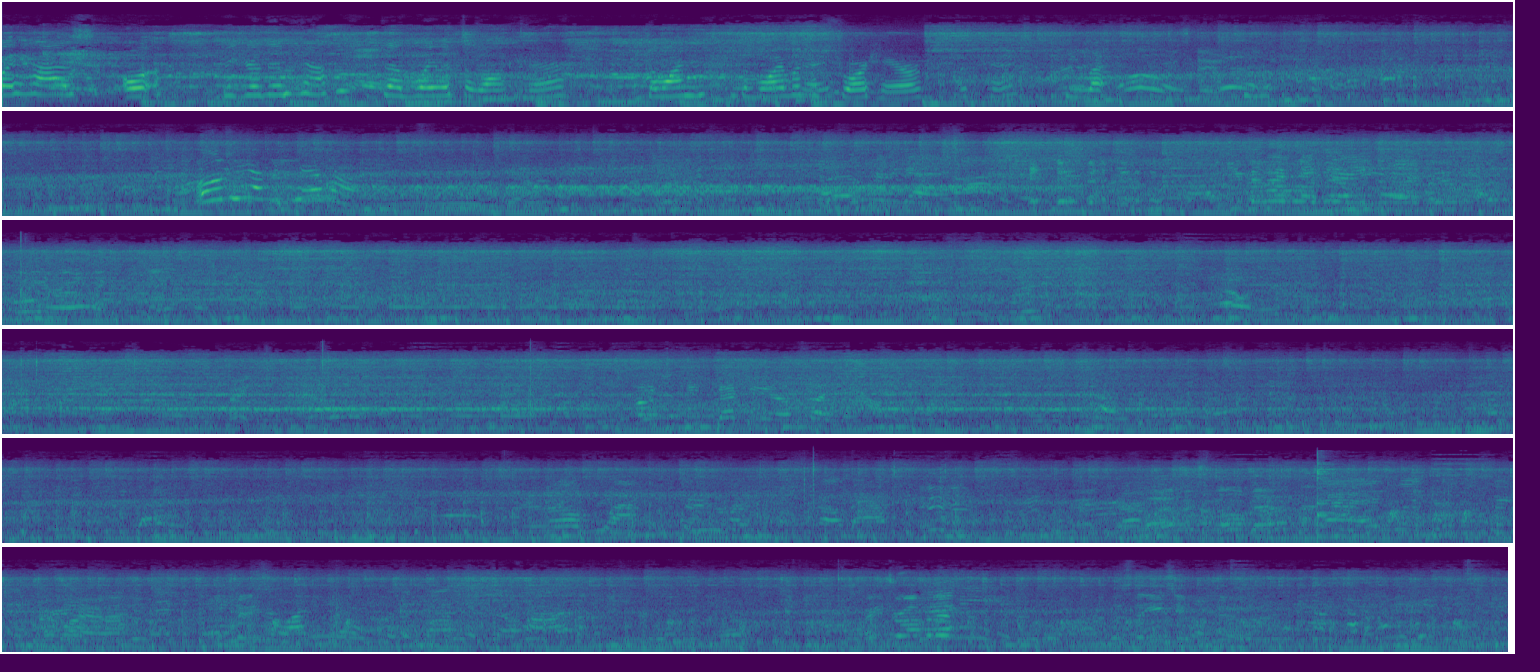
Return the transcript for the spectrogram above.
boy has, or bigger than him, the boy with the long hair. The one, the boy with the short hair. Okay. He let. Oh, looking at the camera. you dropping it? This is the easy one, too.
